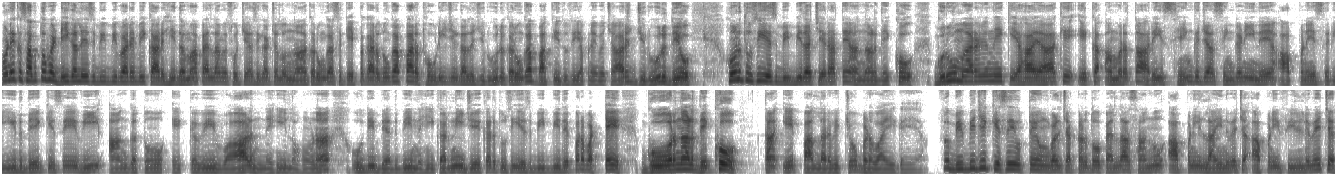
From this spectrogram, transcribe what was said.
ਹੁਣ ਇੱਕ ਸਭ ਤੋਂ ਵੱਡੀ ਗੱਲ ਇਸ ਬੀਬੀ ਬਾਰੇ ਵੀ ਕਰ ਹੀ ਦਵਾਂ। ਪਹਿਲਾਂ ਮੈਂ ਸੋਚਿਆ ਸੀਗਾ, ਚਲੋ ਨਾ ਕਰੂੰਗਾ ਸਕਿਪ ਕਰ ਦੂੰਗਾ, ਪਰ ਥੋੜੀ ਜਿਹੀ ਗੱਲ ਜ਼ਰੂਰ ਕਰੂੰਗਾ, ਬਾਕੀ ਤੁਸੀਂ ਆਪਣੇ ਵਿਚਾਰ ਜ਼ਰੂਰ ਦਿਓ। ਹੁਣ ਤੁਸੀਂ ਇਸ ਬੀਬੀ ਦਾ ਚਿਹਰਾ ਧਿਆਨ ਨਾਲ ਦੇਖੋ। ਗੁਰੂ ਮਹਾਰਾਜ ਨੇ ਕਿਹਾ ਆ ਕਿ ਇੱਕ ਅੰਮ੍ਰਿਤਧਾਰੀ ਸਿੰਘ ਜਾਂ ਸਿੰਘਣੀ ਨੇ ਆਪਣੇ ਸਰੀਰ ਦੇ ਕਿਸੇ ਵੀ ਅੰਗ ਤੋਂ ਇੱਕ ਵੀ ਵਾਲ ਨਹੀਂ ਲਾਉਣਾ, ਉਹਦੀ ਬੇਅਦਬੀ ਨਹੀਂ ਕਰਨੀ। ਜੇਕਰ ਤੁਸੀਂ ਇਸ ਬੀਬੀ ਦੇ ਭਰਵੱਟੇ ਗੌਰ ਨਾਲ ਦੇਖੋ ਤਾਂ ਇਹ ਪਾਰਲਰ ਵਿੱਚੋਂ ਬਣਵਾਏ ਗਏ ਆ। ਸੋ ਬੀਬੀ ਜੀ, ਕਿਸੇ ਉੱਤੇ ਉਂਗਲ ਚੱਕਣ ਤੋਂ ਪਹਿਲਾਂ ਸਾਨੂੰ ਆਪਣੀ ਲਾਈਨ ਵਿੱਚ, ਆਪਣੀ ਫੀਲਡ ਵਿੱਚ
